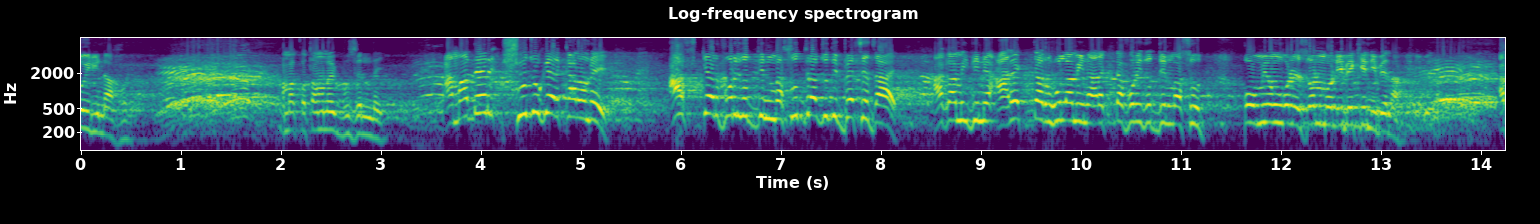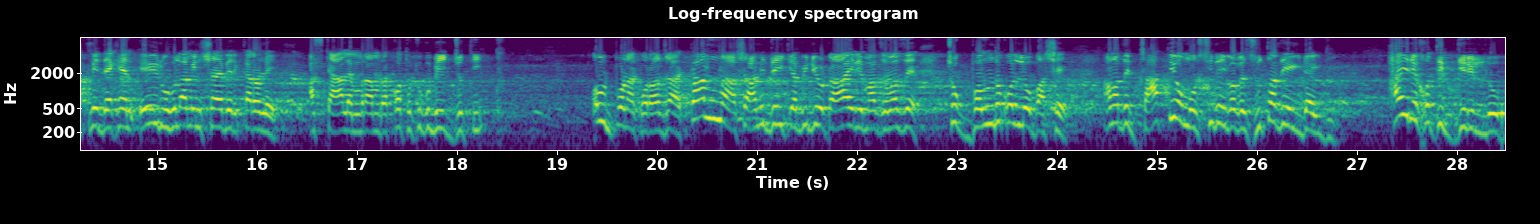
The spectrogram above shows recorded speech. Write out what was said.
তৈরি না হয়। আমার কথা মনে হয় বুঝেন নাই। আমাদের সুযোগের কারণে আজকের ফরিদুদ্দিন মাসুদরা যদি বেঁচে যায়, আগামী দিনে আরেকটা রুহুল আমিন, আরেকটা ফরিদুদ্দিন মাসুদ কৌমি অঙ্গনে জন্ম নিবে কি নিবে না? আপনি দেখেন এই রুহুল আমিন সাহেবের কারণে আজকে আলেমরা আমরা কতটুকু বেইজ্জতি? কল্পনা করা যায়, কান্না আসে। আমি দেইকা ভিডিওটা আয়রে মাঝে মাঝে চোখ বন্ধ করলেও বাসে। আমাদের জাতীয় মসজিদে এইভাবে জুতা দিয়ে ইডাই হাই রে, খতিবগিরির লোক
